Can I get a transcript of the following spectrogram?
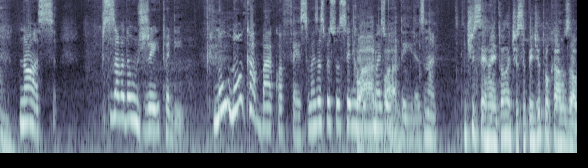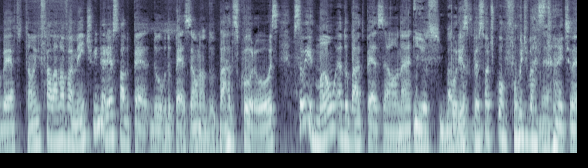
Nossa, precisava dar um jeito ali. Não, não acabar com a festa, mas as pessoas serem um Claro, pouco mais claro. ordeiras, né? A gente encerrar então, Letícia, pedir pro Carlos Alberto, então, ele falar novamente o endereço lá do, pé, do, do Pezão, não, do Bar dos Coroas. O seu irmão é do Bar do Pezão, né? Isso, Bar do Por isso que o pessoal te confunde bastante, né?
